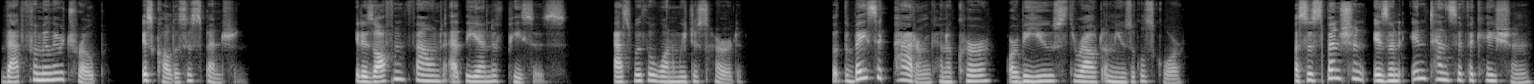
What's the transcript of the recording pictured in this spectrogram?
That familiar trope is called a suspension. It is often found at the end of pieces, as with the one we just heard, but the basic pattern can occur or be used throughout a musical score. A suspension is an intensification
